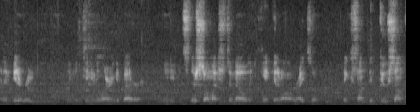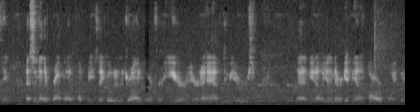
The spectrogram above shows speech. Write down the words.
and then iterate and continue to learn and get better. There's so much to know that you can't get it all right, so make something, do something that's another problem. A lot of companies they go to the drawing board for a year, year and a half, two years, and you know you never get beyond PowerPoint. But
